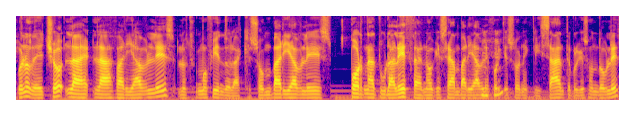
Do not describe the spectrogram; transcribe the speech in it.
Bueno, de hecho, las variables, lo estuvimos viendo, las que son variables por naturaleza, no que sean variables porque son eclipsantes, porque son dobles,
